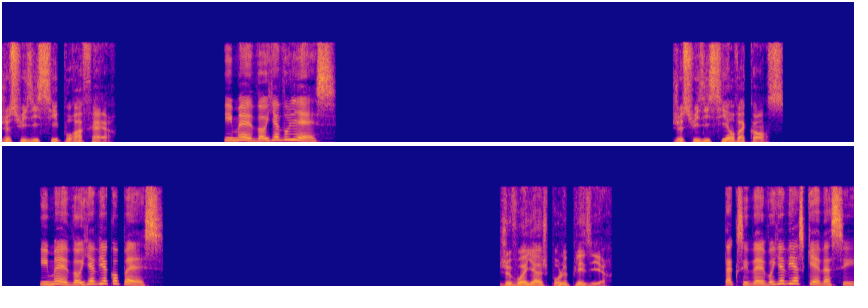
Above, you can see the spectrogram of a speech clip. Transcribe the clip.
Je suis ici pour affaires. Είμαι εδώ για δουλειές. Je suis ici en vacances. Είμαι εδώ για διακοπές. Je voyage pour le plaisir. Ταξιδεύω για διασκέδαση.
